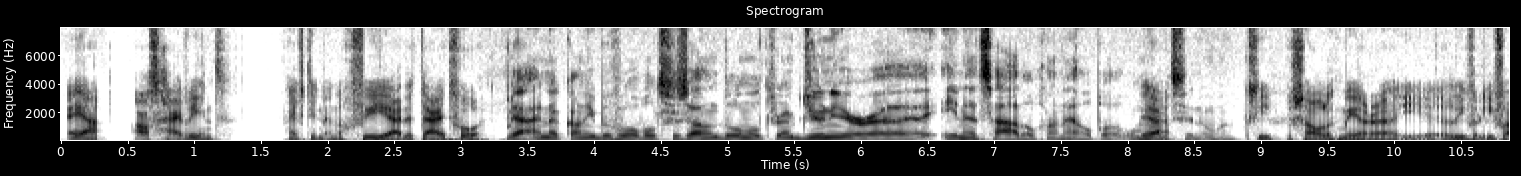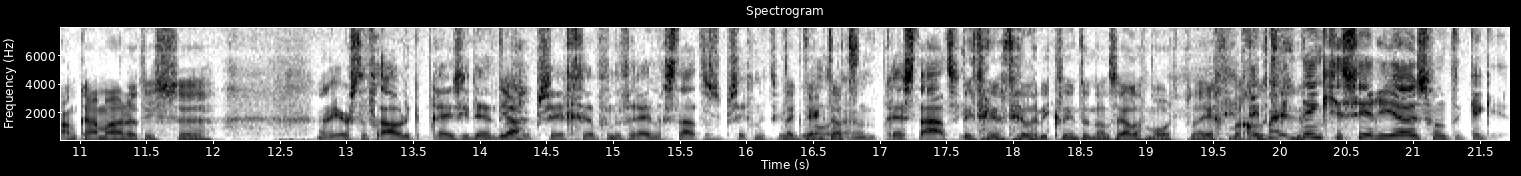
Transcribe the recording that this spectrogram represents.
En ja, als hij wint, heeft hij er nog vier jaar de tijd voor. Ja, en dan kan hij bijvoorbeeld zijn zoon Donald Trump Jr. eh, in het zadel gaan helpen, om Ja. iets te noemen. Ik zie persoonlijk meer eh, liever Ivanka, maar dat is... eh, De eerste vrouwelijke president Ja. is op zich, eh, van de Verenigde Staten is op zich natuurlijk Ik denk dat- een prestatie. ik denk dat Hillary Clinton dan zelfmoord pleegt, maar Hey, goed. maar denk je serieus? Want kijk,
